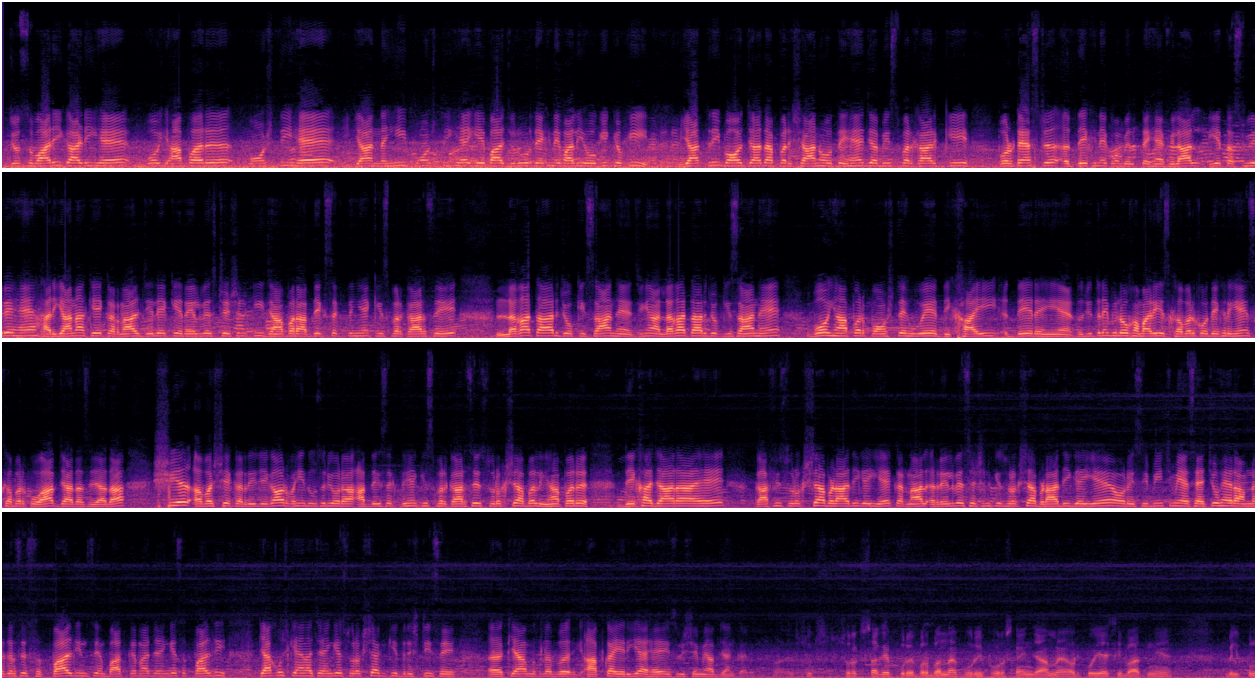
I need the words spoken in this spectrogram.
जो सवारी गाड़ी है, वो यहाँ पर पहुँचती है या नहीं पहुँचती है, ये बात ज़रूर देखने वाली होगी क्योंकि यात्री बहुत ज़्यादा परेशान होते हैं जब इस प्रकार की प्रोटेस्ट देखने को मिलते हैं। फ़िलहाल ये तस्वीरें हैं हरियाणा के करनाल ज़िले के रेलवे स्टेशन की, जहाँ पर आप देख सकते हैं किस प्रकार से लगातार जो किसान हैं, जी हाँ, लगातार जो किसान हैं, वो यहाँ पर पहुँचते हुए दिखाई दे रहे हैं। तो जितने भी लोग हमारी इस खबर को देख रहे हैं, इस खबर को आप ज़्यादा से ज़्यादा शेयर अवश्य कर दीजिएगा। और वहीं दूसरी ओर आप देख सकते हैं किस प्रकार से सुरक्षा बल यहाँ पर देखा जा रहा है। काफ़ी सुरक्षा बढ़ा दी गई है। करनाल रेलवे स्टेशन की सुरक्षा बढ़ा दी गई है और इसी बीच में एसएचओ हैं रामनगर से सतपाल जी इनसे हम बात करना चाहेंगे। सतपाल जी क्या कुछ कहना चाहेंगे सुरक्षा की दृष्टि से? अ, क्या मतलब आपका एरिया है? इस विषय में आप जानकारी सुरक्षा के पूरे प्रबंध है पूरी फोर्स का इंजाम है और कोई ऐसी बात नहीं है। बिल्कुल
